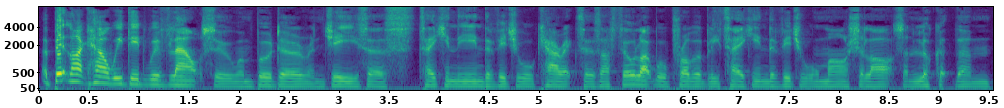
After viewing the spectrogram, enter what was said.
a bit like how we did with Lao Tzu and Buddha and Jesus, taking the individual characters. I feel like we'll probably take individual martial arts and look at them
